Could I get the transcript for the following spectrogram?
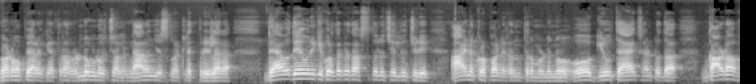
నూట ముప్పై ఆరు కేత్ర రెండు మూడు వచ్చాలను జ్ఞానం చేసుకున్నట్లయితే ప్రియులరా దేవదేవునికి కృతజ్ఞతాస్తుతులు చెల్లించుడి. ఆయన కృప నిరంతరం ఉండును. ఓ గివ్ థ్యాంక్స్ అంటూ ద గాడ్ ఆఫ్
